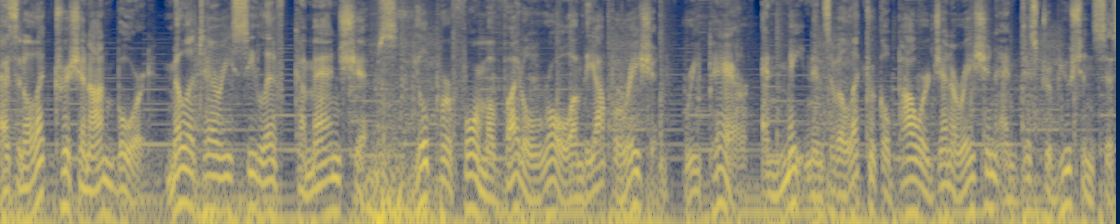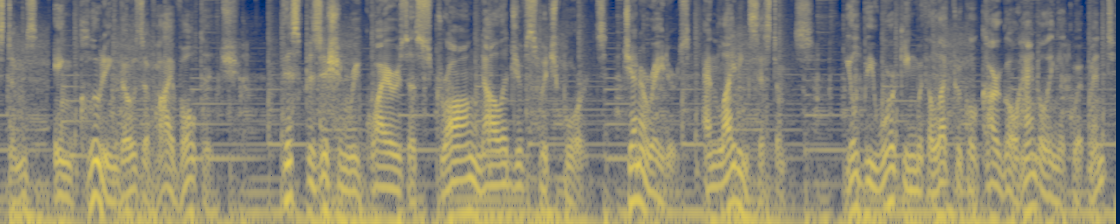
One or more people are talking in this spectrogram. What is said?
As an electrician on board military Sealift command ships, you'll perform a vital role on the operation, repair, and maintenance of electrical power generation and distribution systems, including those of high voltage. This position requires a strong knowledge of switchboards, generators, and lighting systems. You'll be working with electrical cargo handling equipment,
